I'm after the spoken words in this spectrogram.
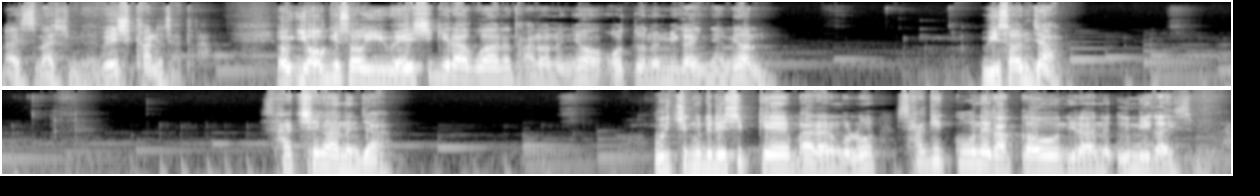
말씀하십니다. 외식하는 자들아. 여기서 이 외식이라고 하는 단어는요 어떤 의미가 있냐면 위선자, 사칭하는 자, 우리 친구들이 쉽게 말하는 걸로 사기꾼에 가까운이라는 의미가 있습니다.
